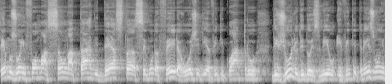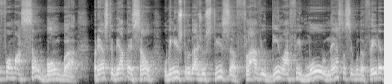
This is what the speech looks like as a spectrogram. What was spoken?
Temos uma informação na tarde desta segunda-feira, hoje, dia 24 de julho de 2023, uma informação bomba. Preste bem atenção. O ministro da Justiça, Flávio Dino, afirmou nesta segunda-feira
